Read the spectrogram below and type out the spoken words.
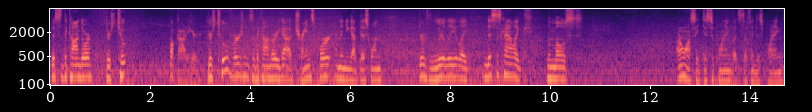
this is the Condor. There's two... Fuck out of here. There's two versions of the Condor. You got a transport, and then you got this one. There's literally, like... This is kind of like the most... I don't want to say disappointing, but it's definitely disappointing.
